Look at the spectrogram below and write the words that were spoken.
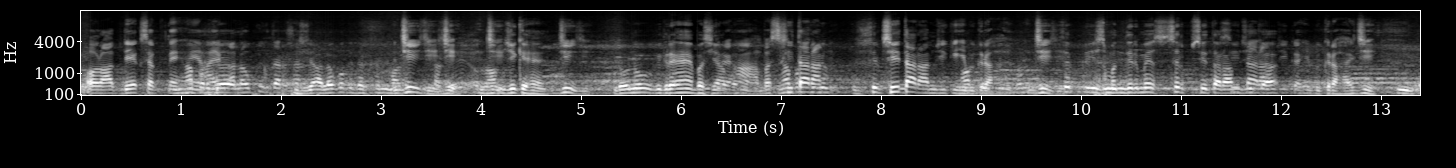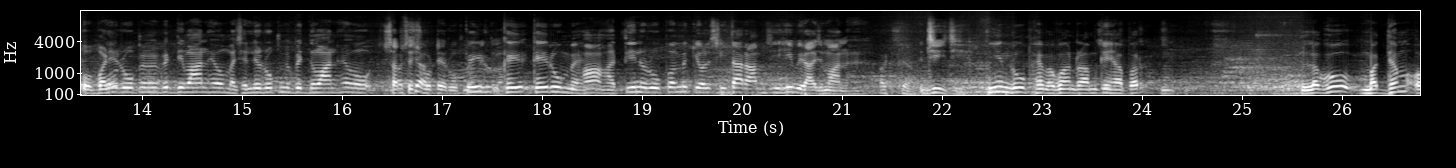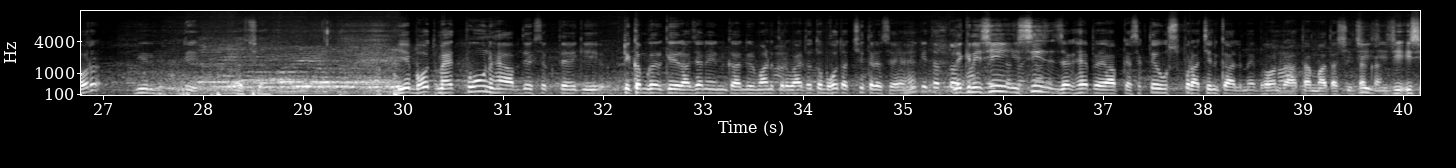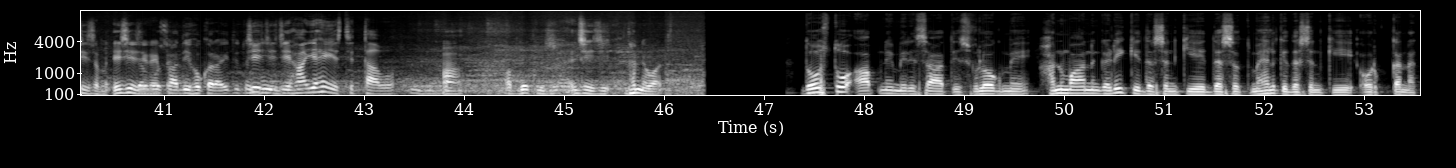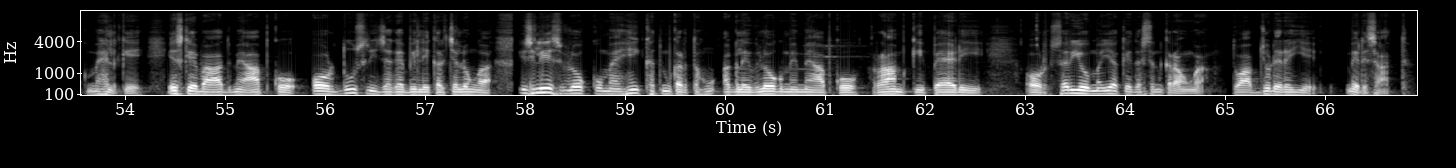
और आप देख सकते हैं यहाँ पर अलौकिक दर्शन। जी, अलौकिक दर्शन जी जी जी जी। जी के हैं। जी जी। दोनों विग्रह हैं बस यहाँ हाँ बस सीताराम सीताराम जी की ही विग्रह। है जी जी। सिर्फ़ इस मंदिर में सिर्फ़ सीताराम जी का जी का ही विग्रह है जी। वो बड़े रूप में विद्यमान है वो मछली रूप में विद्यमान है वो सबसे अच्छा, छोटे रूप में कई रूप में हाँ हाँ तीन रूपों में केवल सीताराम जी ही विराजमान है। अच्छा। जी जी। तीन रूप है भगवान राम के यहाँ पर। लघु मध्यम और दीर्घ। जी अच्छा। ये बहुत महत्वपूर्ण है आप देख सकते हैं कि टिकमगढ़ के राजा ने इनका निर्माण करवाया था तो बहुत अच्छी तरह से है। लेकिन इसी इसी जगह पे आप कह सकते हैं उस प्राचीन काल में भवन रहा था माता सीता जी जी जी इसी समय इसी जगह शादी होकर आई थी तो जी जी जी हाँ यही स्थित था वो। हाँ। आप देख लीजिए। जी जी। धन्यवाद। दोस्तों, आपने मेरे साथ इस व्लॉग में हनुमानगढ़ी के दर्शन किए, दशरथ महल के दर्शन किए और कनक महल के। इसके बाद मैं आपको और दूसरी जगह भी लेकर चलूँगा। इसलिए इस व्लॉग को मैं ही ख़त्म करता हूँ। अगले व्लॉग में मैं आपको राम की पैड़ी और सरयो मैया के दर्शन कराऊँगा। तो आप जुड़े रहिए मेरे साथ।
